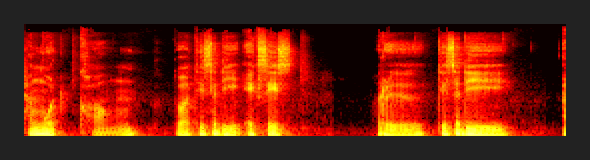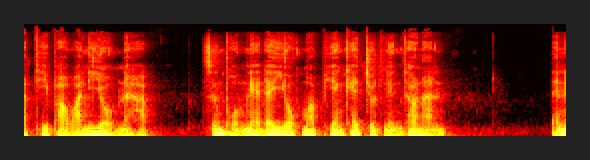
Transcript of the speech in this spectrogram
ทั้งหมดของตัวทฤษฎี exist หรือทฤษฎีอัติภาวานิยมนะครับ ซึ่งผมเนี่ยได้ยกมาเพียงแค่จุดหนึ่งเท่านั้น แต่ใน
